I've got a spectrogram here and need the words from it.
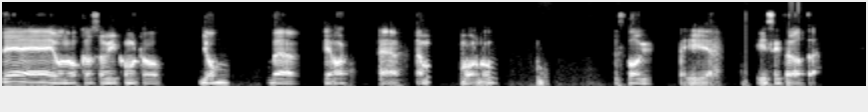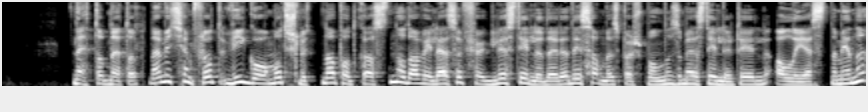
det er jo noe som vi kommer til å jobbe hardt med fremover i, i sektoratet. Nettopp, nettopp. Nei, men Kjempeflott. Vi går mot slutten av podkasten, og da vil jeg selvfølgelig stille dere de samme spørsmålene som jeg stiller til alle gjestene mine.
